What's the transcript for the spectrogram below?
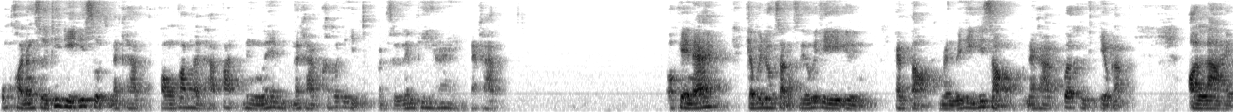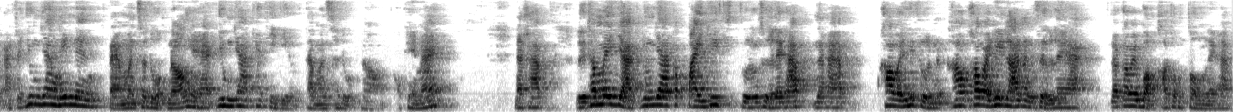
ผมขอหนังสือที่ดีที่สุดนะครับ ของความสถาปัตย์หนึ่งเล่มนะครับเขาก็จะหยิบหนังสือเล่มพี่ให้นะครับ โอเคนะ จะไปดูสั่งซื้อวิธีอื่นกันต่อเป็นวิธีที่สองนะครับ ก็คือเกี่ยวกับออนไลน์ อาจจะยุ่งยากนิดนึง แต่มันสะดวกน้องไงฮะยุ่งยากแค่ทีเดียว แต่มันสะดวกน้องโอเคไหมนะครับ หรือถ้าไม่อยากยุ่งยากก็ไปที่ศูนย์หนังสือเลยครับนะครับ เข้าไปที่ศูนย์เข้าเข้าไปที่ร้านหนังสือเลยฮะแล้วก็ไปบอกเขาตรงๆเลยครับ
